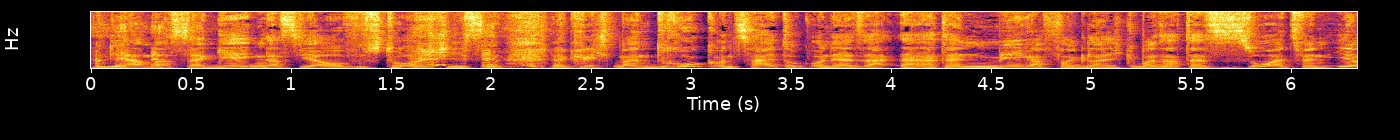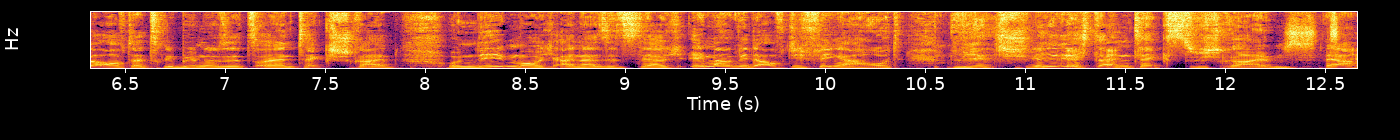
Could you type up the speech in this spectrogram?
Und die haben was dagegen, dass die aufs Tor schießen. Da kriegt man Druck und Zeitdruck und er sagt, er hat einen Mega-Vergleich gemacht. Er sagt, das ist so, als wenn ihr auf der Tribüne sitzt, euren Text schreibt und neben euch einer sitzt, der euch immer wieder auf die Finger haut. Wird schwierig, dann einen Text zu schreiben. Ja,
